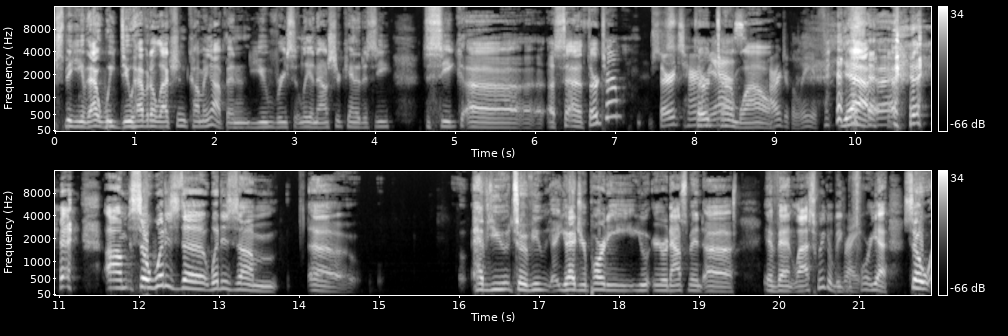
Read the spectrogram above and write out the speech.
speaking of that, we do have an election coming up, and you've recently announced your candidacy to seek uh, a, a third term. Third term. Third yes. term. Wow. Hard to believe. yeah. um, so what is the what is um uh have you so have you you had your party your, announcement uh event last week or the week Right. before yeah so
